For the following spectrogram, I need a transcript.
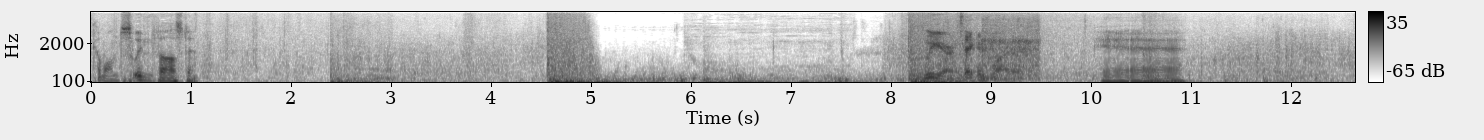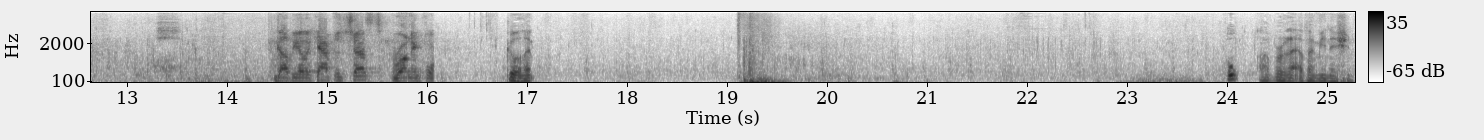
Come on, swim faster. We are taking fire. Yeah. Got the other captain's chest, running for Go on then. Oh, I've run out of ammunition.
